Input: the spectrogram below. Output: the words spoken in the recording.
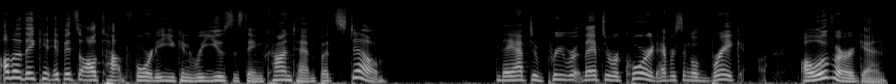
although they can if it's all top 40 you can reuse the same content but still they have to pre they have to record every single break all over again.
